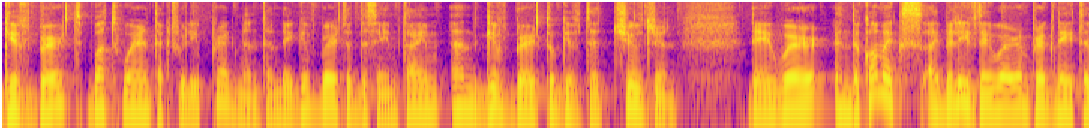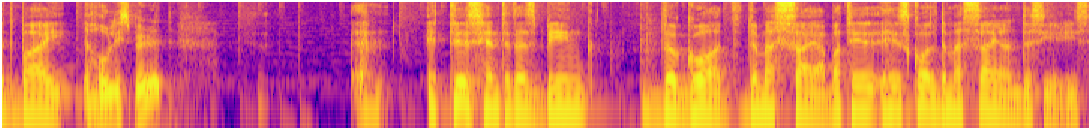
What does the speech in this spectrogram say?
give birth but weren't actually pregnant, and they give birth at the same time and give birth to gifted children. They were in the comics, I believe, they were impregnated by. The Holy Spirit? It is hinted as being the god, the Messiah, but he, he's called the Messiah in the series.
